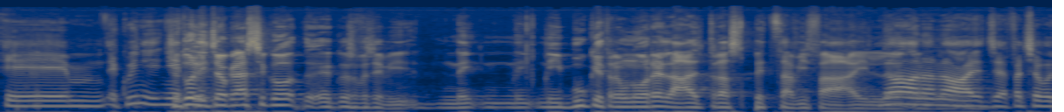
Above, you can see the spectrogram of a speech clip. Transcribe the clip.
E, ehm, e, quindi niente. Cioè, tu al liceo classico eh, cosa facevi? Nei, nei, nei, buchi tra un'ora e l'altra spezzavi file? No, no, no, cioè, facevo,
